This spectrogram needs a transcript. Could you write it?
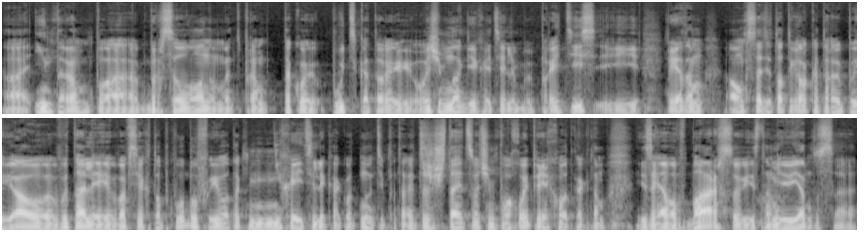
а, Интерам, по Барселонам. Это прям такой путь, который очень многие хотели бы пройтись. И при этом он, кстати, тот игрок, который поиграл в Италии во всех топ-клубов, и его так не хейтили, как вот, ну, типа, это же считается очень плохой переход, как там из Реала в Барсу, из там Ювентуса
